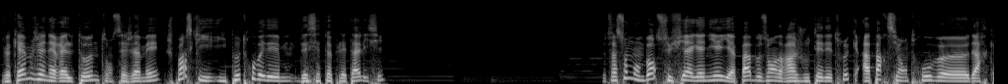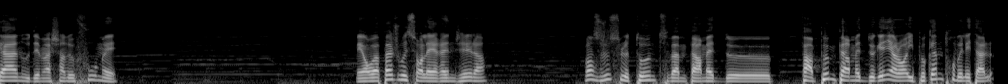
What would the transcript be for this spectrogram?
Je vais quand même générer le taunt, on sait jamais. Je pense qu'il il peut trouver des, des setups létales ici. De toute façon, mon board suffit à gagner. Il n'y a pas besoin de rajouter des trucs. À part si on trouve euh, d'arcane ou des machins de fou. Mais... mais on va pas jouer sur la RNG là. Je pense juste le taunt va me permettre de... Enfin, peut me permettre de gagner. Alors, il peut quand même trouver létal.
